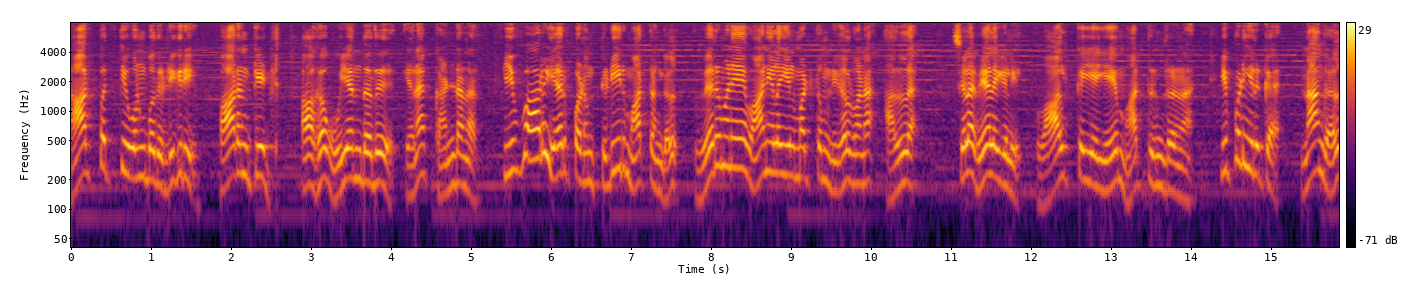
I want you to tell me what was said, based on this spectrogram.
நாற்பத்தி ஒன்பது டிகிரி ஃபாரன்கீட் ஆக உயர்ந்தது என கண்டனர். இவ்வாறு ஏற்படும் திடீர் மாற்றங்கள் வெறுமனே வானிலையில் மட்டும் நிகழ்வன அல்ல சில வேளைகளில் வாழ்க்கையையே மாற்றுகின்றன. இப்படி இருக்க நாங்கள்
